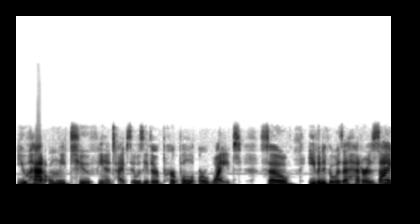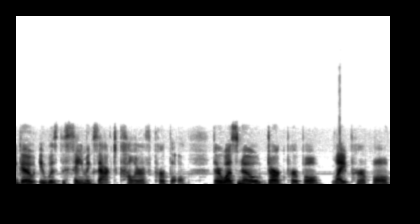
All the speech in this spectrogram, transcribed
you had only two phenotypes. It was either purple or white. So even if it was a heterozygote, it was the same exact color of purple. There was no dark purple, light purple,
